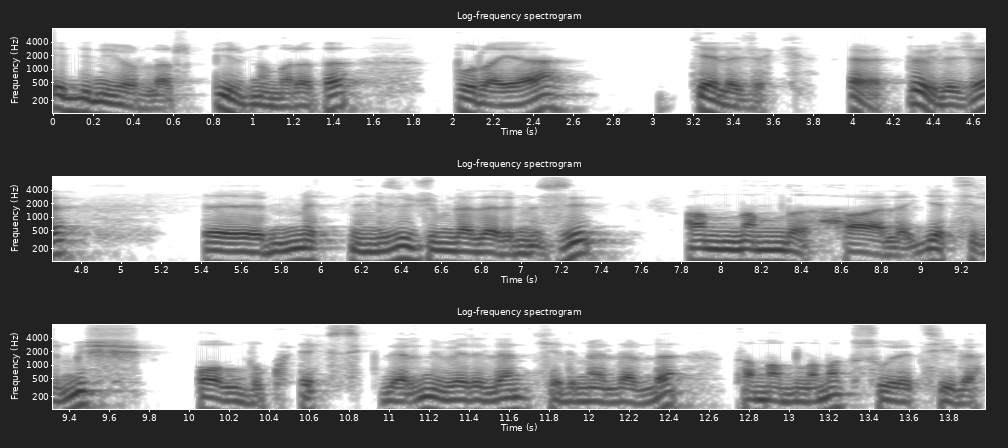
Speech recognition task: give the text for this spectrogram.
Ediniyorlar. Bir numarada buraya gelecek. Evet böylece e, metnimizi, cümlelerimizi anlamlı hale getirmiş olduk. Eksiklerini verilen kelimelerle tamamlamak suretiyle.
